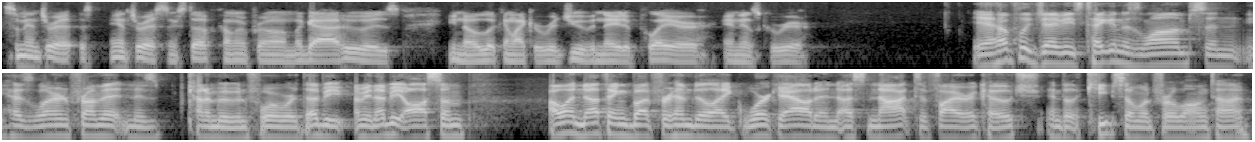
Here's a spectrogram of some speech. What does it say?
some inter- interesting stuff coming from a guy who is you know, looking like a rejuvenated player in his career. Yeah, hopefully JB's taken his lumps and has learned from it and is kind of moving forward. That'd be, I mean, that'd be awesome. I want nothing but for him to like work out and us not to fire a coach and to keep someone for a long time.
